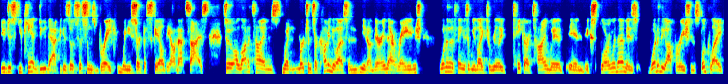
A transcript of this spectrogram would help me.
You just you can't do that because those systems break when you start to scale beyond that size. So a lot of times when merchants are coming to us and you know they're in that range one of the things that we like to really take our time with in exploring with them is what do the operations look like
